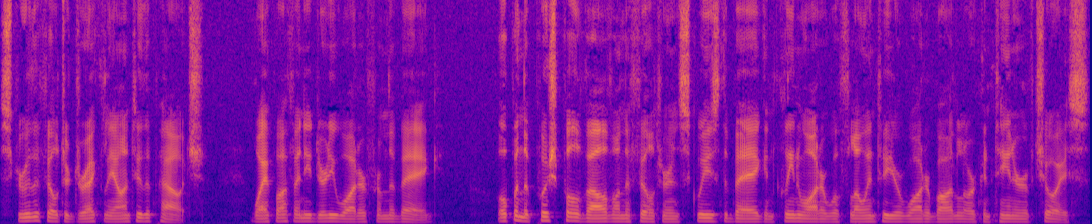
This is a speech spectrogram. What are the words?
Screw the filter directly onto the pouch. Wipe off any dirty water from the bag. Open the push-pull valve on the filter and squeeze the bag and clean water will flow into your water bottle or container of choice.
